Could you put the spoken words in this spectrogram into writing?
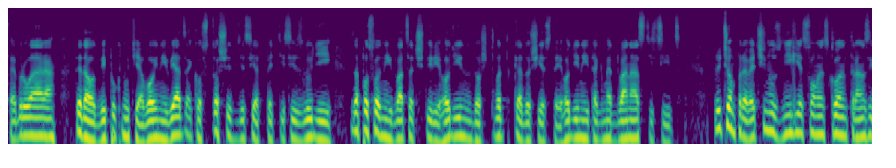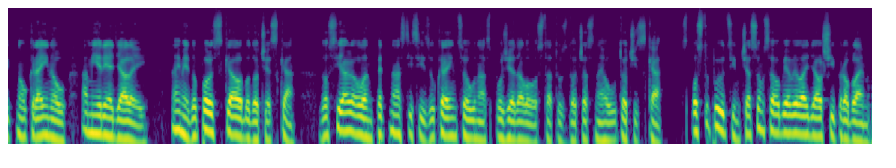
februára, teda od vypuknutia vojny, viac ako 165 tisíc ľudí. Za posledných 24 hodín do štvrtka do 6. hodiny takmer 12 tisíc. Pričom pre väčšinu z nich je Slovensko len tranzitnou krajinou a mieria ďalej najmä do Polska alebo do Česka. Dosiaľ len 15 tisíc Ukrajincov u nás požiadalo o status dočasného útočiska. S postupujúcim časom sa objavil aj ďalší problém.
